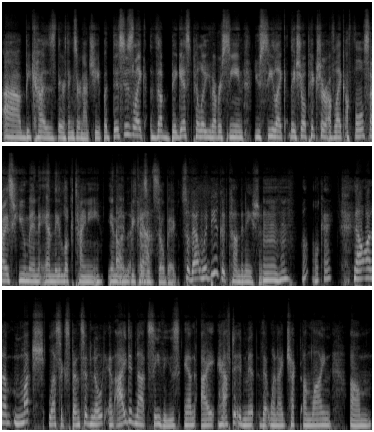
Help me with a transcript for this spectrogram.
Uh, because their things are not cheap. But this is like the biggest pillow you've ever seen. You see, like, they show a picture of like a full size human and they look tiny in On it this, because yeah. it's so big. So that would be a good combination. Mm-hmm. Oh, okay. Now, on a much less expensive note, and I did not see these, and I have to admit that when I checked online, um,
